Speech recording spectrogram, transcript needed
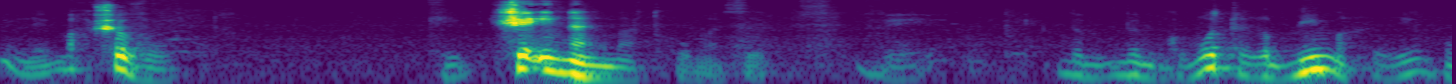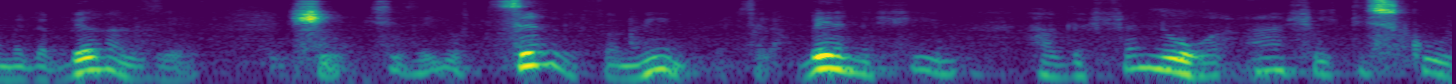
מיני מחשבות שאינן מהתחום הזה. ובמקומות רבים אחרים הוא מדבר על זה שזה יוצר לפעמים אצל הרבה אנשים הרגשה נוראה של תסכול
